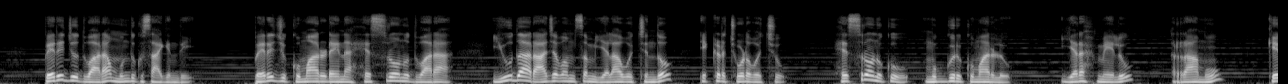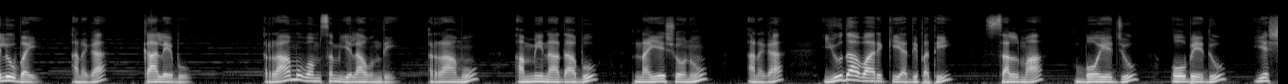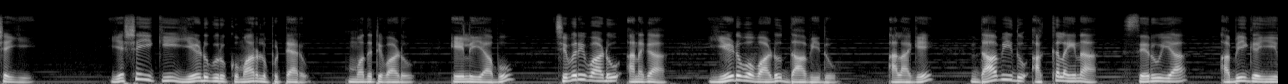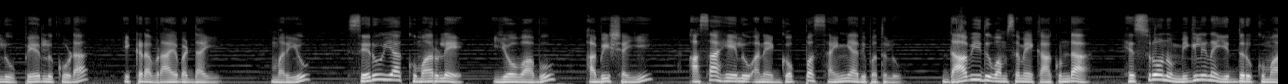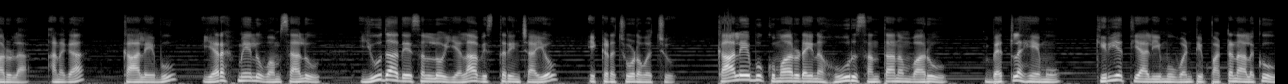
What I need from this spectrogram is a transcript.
పెరెజు ద్వారా ముందుకు సాగింది. పెరెజు కుమారుడైన హెస్రోను ద్వారా యూదా రాజవంశం ఎలా వచ్చిందో ఇక్కడ చూడవచ్చు. హెస్రోనుకు ముగ్గురు కుమారులు ఎరహ్మేలు రాము కెలూబై అనగా కాలేబు. రాము వంశం ఎలా ఉంది? రాము అమ్మీనాదాబు నయేషోను అనగా యూదావారికి అధిపతి సల్మా బోయజు ఓబేదు యషయ్యి యషయికి ఏడుగురు కుమారులు పుట్టారు. మొదటివాడు ఏలియాబు చివరివాడు అనగా ఏడవవాడు దావీదు. అలాగే దావీదు అక్కలైన సెరూయా అబీగయీలు పేర్లు కూడా ఇక్కడ వ్రాయబడ్డాయి. మరియు సెరూయా కుమారులే యోవాబు అభిషయ్యి అసాహేలు అనే గొప్ప సైన్యాధిపతులు. దావీదు వంశమే కాకుండా హెస్రోను మిగిలిన ఇద్దరు కుమారుల అనగా కాలేబు ఎరహ్మేలు వంశాలు యూదాదేశంలో ఎలా విస్తరించాయో ఇక్కడ చూడవచ్చు. కాలేబు కుమారుడైన హూరు సంతానం వారు బెత్లహేము కిరియత్యాలీము వంటి పట్టణాలకు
